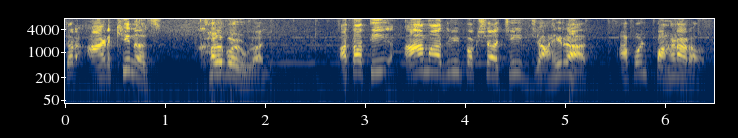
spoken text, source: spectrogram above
तर आणखीनच खळबळ उडाली. आता ती आम आदमी पक्षाची जाहिरात आपण पाहणार आहोत.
